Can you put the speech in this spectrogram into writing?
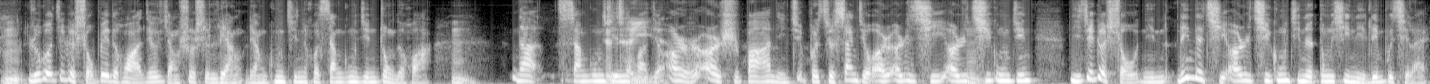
嗯，如果这个手背的话，就讲说是两两公斤或三公斤重的话，嗯。那三公斤的话，就二二十八，你就不就三九二二十七，二十七公斤，你这个手你拎得起二十七公斤的东西，你拎不起来，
